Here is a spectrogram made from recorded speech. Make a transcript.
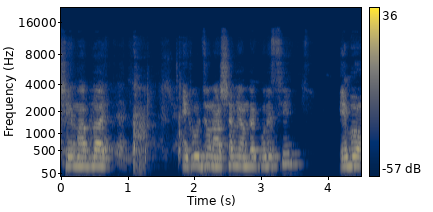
সেই মামলায় একুশ জন আসামি আমরা করেছি এবং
